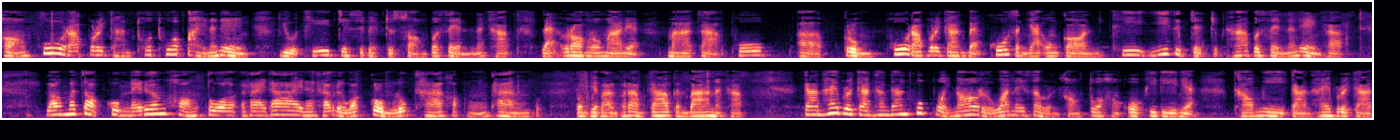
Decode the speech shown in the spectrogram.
ของผู้รับบริการทั่ว ๆ ไปนั่นเอง อยู่ที่ 71.2%นะครับ และรองลงมาเนี่ยมาจากผู้กลุ่มผู้รับบริการแบบคู่สัญญาองค์กรที่ 27.5%นั่นเองครับ ลองมาเจาะกลุ่มในเรื่องของตัวรายได้นะครับ หรือว่ากลุ่มลูกค้าของทางโรงพยาบาลพระราม9กันบ้างนะครับ การให้บริการทางด้านผู้ป่วยนอก หรือว่าในส่วนของตัวของ OPD เนี่ยเขามีการให้บริการ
